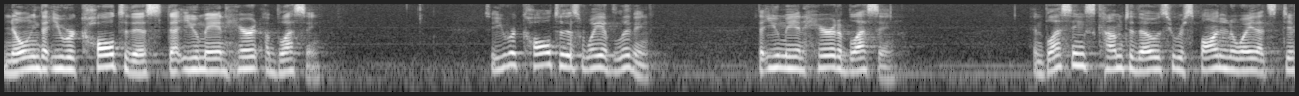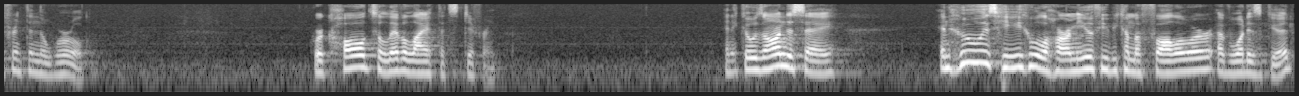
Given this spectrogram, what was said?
knowing that you were called to this that you may inherit a blessing. So you were called to this way of living that you may inherit a blessing. And blessings come to those who respond in a way that's different than the world. We're called to live a life that's different. And it goes on to say, And who is he who will harm you if you become a follower of what is good?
